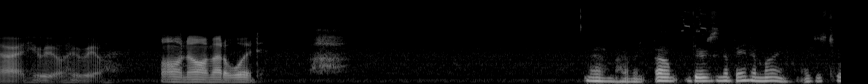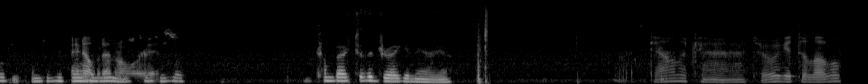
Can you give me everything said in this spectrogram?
Alright, here we go, here we go. Oh no, I'm out of wood. I don't have any. Um, there's an abandoned mine. I just told you. Come to the I know, abandoned but I don't know where it take a is. look. Come back to the dragon area. Alright, down the car till we get to level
